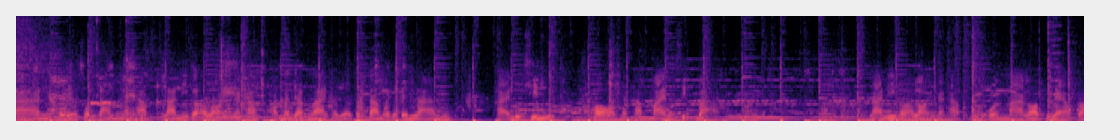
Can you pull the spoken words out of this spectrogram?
ร้านข้าวเหนียวส้มตำนะครับ ร้านนี้ก็อร่อยนะครับถัดมาจากร้านข้าวเหนียวส้มตำก็จะเป็นร้านขายลูกชิ้นทอดนะครับ ไม้ละสิบบาท ร้านนี้ก็อร่อยนะครับมีคนมารอบที่แล้วก็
